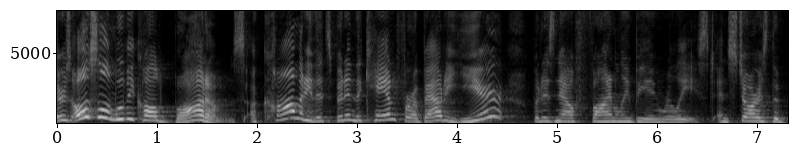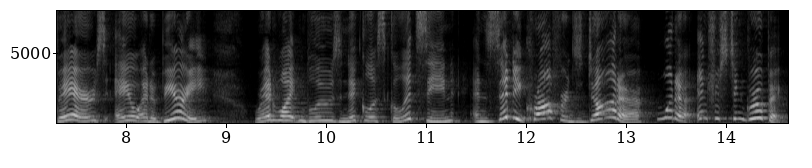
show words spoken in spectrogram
There's also a movie called Bottoms, a comedy that's been in the can for about a year, but is now finally being released, and stars the Bears, Ayo Edebiri, Red, White, and Blues Nicholas Galitzine, and Cindy Crawford's daughter. What an interesting grouping.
